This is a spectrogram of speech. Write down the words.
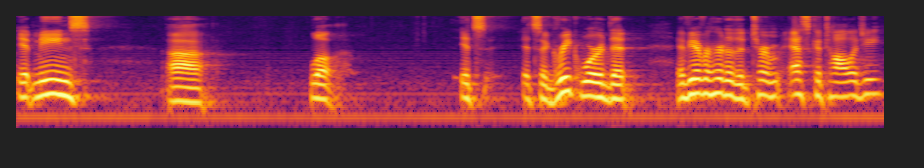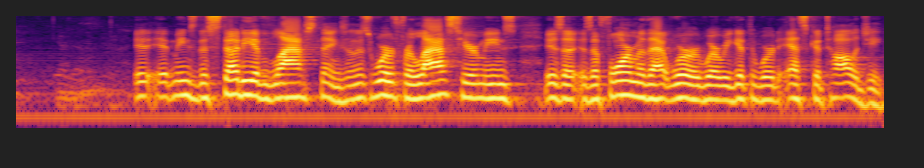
it means, uh, well, it's, it's a Greek word that, have you ever heard of the term eschatology? It, it, means the study of last things. And this word for last here means, is a, is a form of that word where we get the word eschatology.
